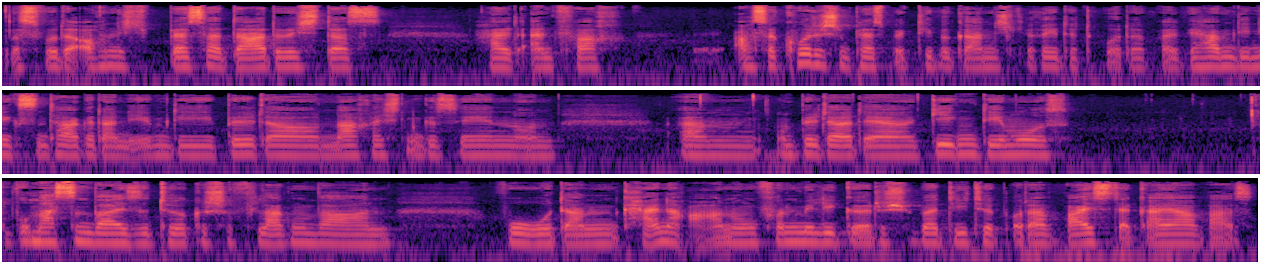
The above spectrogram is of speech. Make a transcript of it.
es wurde auch nicht besser dadurch, dass halt einfach aus der kurdischen Perspektive gar nicht geredet wurde, weil wir haben die nächsten Tage dann eben die Bilder und Nachrichten gesehen und, ähm, und Bilder der Gegendemos, wo massenweise türkische Flaggen waren, wo dann, keine Ahnung, von Milli Gödisch über DITIB oder weiß der Geier was.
